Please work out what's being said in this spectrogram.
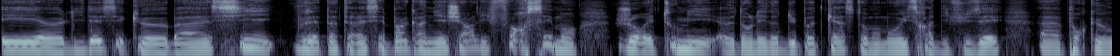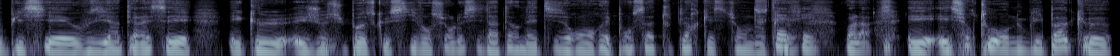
et euh, l'idée, c'est que bah, si vous êtes intéressé par Granier Charlie, forcément, j'aurai tout mis euh, dans les notes du podcast au moment où il sera diffusé pour que vous puissiez vous y intéresser et que et je suppose que s'ils vont sur le site internet, ils auront réponse à toutes leurs questions. Tout à fait. Voilà. Et, et surtout, on n'oublie pas que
